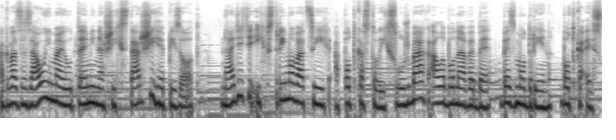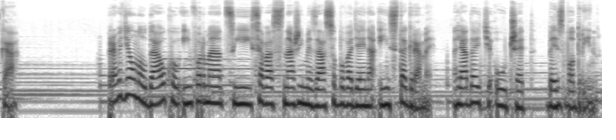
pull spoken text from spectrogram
Ak vás zaujímajú témy našich starších epizód, nájdete ich v streamovacích a podcastových službách alebo na webe bezmodrín.sk. Pravidelnou dávkou informácií sa vás snažíme zásobovať aj na Instagrame. Hľadajte účet Bezmodrin.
